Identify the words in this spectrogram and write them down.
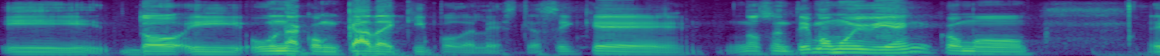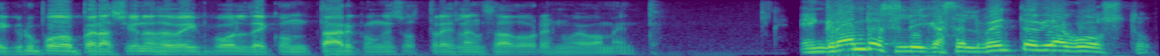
y, y una con cada equipo del este. Así que nos sentimos muy bien como el grupo de operaciones de béisbol de contar con esos tres lanzadores nuevamente. En grandes ligas, el 20 de agosto,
